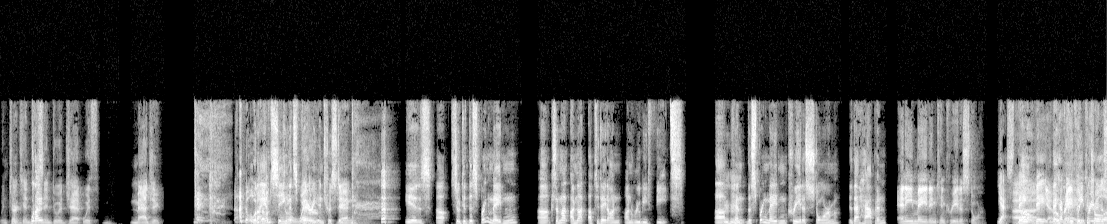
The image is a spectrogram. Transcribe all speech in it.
Winter can What I- turn into a jet with magic. What I am seeing to that's very interesting jet. is uh, so did the Spring Maiden? Because I'm not I'm not up to date on on RWBY feats. Uh, Mhm. Can the Spring Maiden create a storm? Did that happen? Any maiden can create a storm. yes, they Uh, they, yeah, they have okay. complete control a over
